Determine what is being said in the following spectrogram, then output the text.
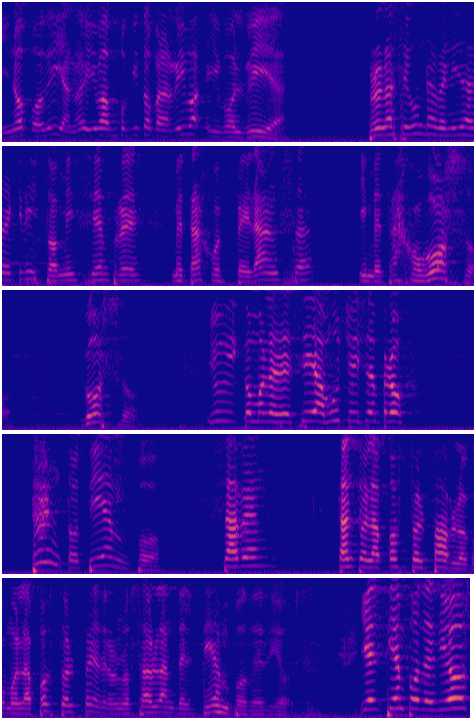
Y no podía, ¿no? Iba un poquito para arriba y volvía. Pero la segunda venida de Cristo a mí siempre me trajo esperanza y me trajo gozo, gozo. Y como les decía, muchos dicen, pero tanto tiempo, ¿saben? Tanto el apóstol Pablo como el apóstol Pedro nos hablan del tiempo de Dios. Y el tiempo de Dios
